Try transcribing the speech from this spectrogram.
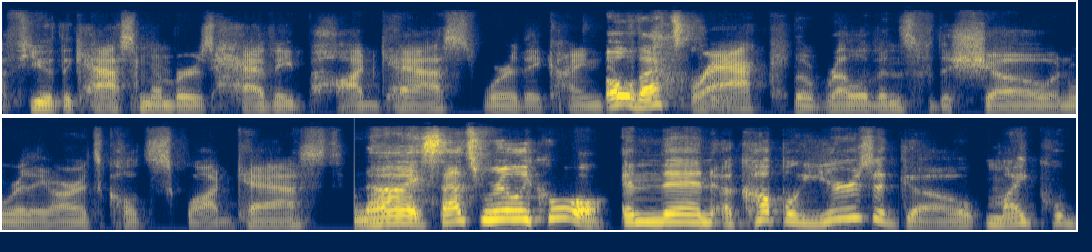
a few of the cast members have a podcast where they kind oh, of oh, that's track cool. the relevance of the show and where they are. It's called Squadcast. Nice. That's really cool. And then a couple years ago, Michael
